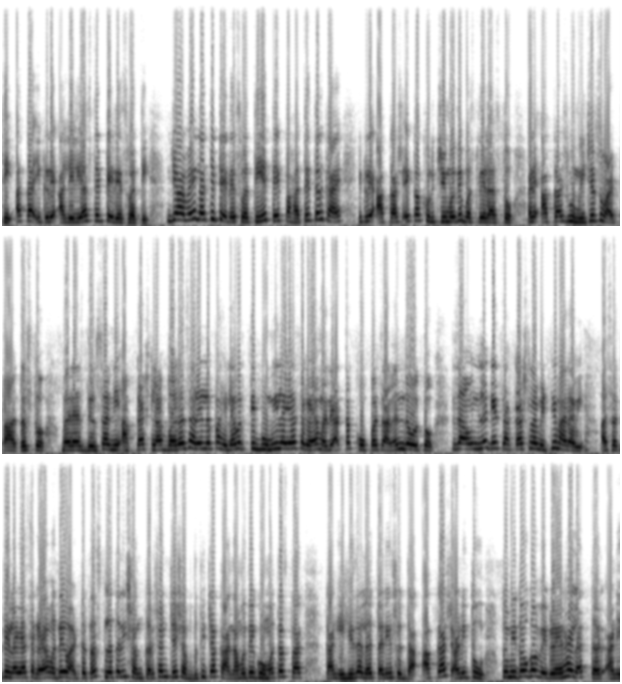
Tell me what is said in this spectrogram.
ती आता इकडे आलेली असते टेरेसवरती. ज्या वेळेला ती टेरेसवरती येते पाहते तर काय? इकडे आकाश एका खुर्चीमध्ये बसलेला असतो आणि आकाश भूमीचीच वाट पाहत असतो. बऱ्याच दिवसांनी आकाशला बरं झालेलं पाहिल्यावरती भूमीला या सगळ्यामध्ये आता खूपच आनंद होतो. जाऊन लगेच आकाशला मिठी मारावी. असं तिला या सगळ्यामध्ये वाटत असलं तरी शंकरशनचे शब्द तिच्या कानामध्ये घुमत असतात. काहीही झालं तरी सुद्धा आकाश आणि तू तुम्ही दोघं वेगळे राहिलात तर आणि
